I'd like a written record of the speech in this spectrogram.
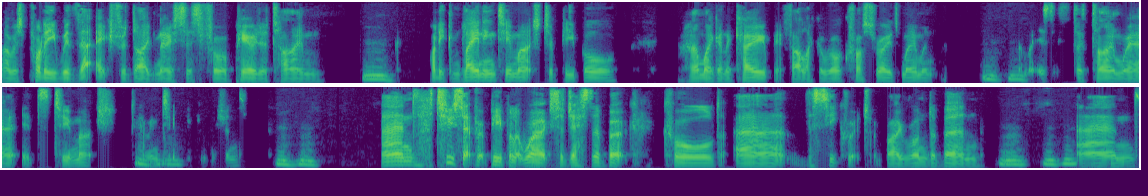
I was probably with that extra diagnosis for a period of time, Mm, probably complaining too much to people. How am I going to cope? It felt like a real crossroads moment. mhm, Is this the time where it's too much, having two conditions? mhm. And two separate people at work suggested a book called uh, The Secret by Rhonda Byrne. Mm, mhm. and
